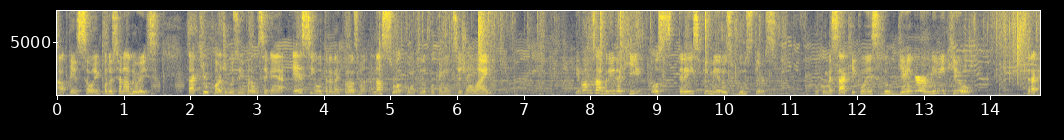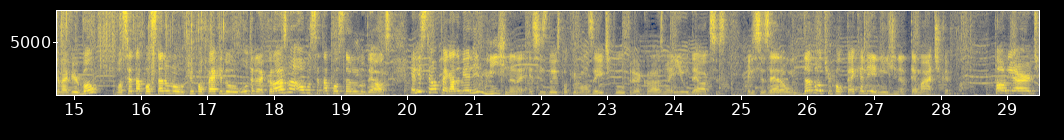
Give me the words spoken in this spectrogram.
Atenção em colecionadores. Tá aqui o códigozinho para você ganhar esse Ultra Necrozma na sua conta do Pokémon Seja Online. E vamos abrir aqui os três primeiros boosters. Vou começar aqui com esse do Gengar Mimikyu. Será que vai vir bom? Você tá apostando no Triple Pack do Ultra Necrozma ou você tá apostando no Deoxys? Eles têm uma pegada meio alienígena, né? Esses dois pokémons aí, tipo Ultra Necrozma e o Deoxys. Eles fizeram um Double Triple Pack alienígena, temática. Pawniard,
